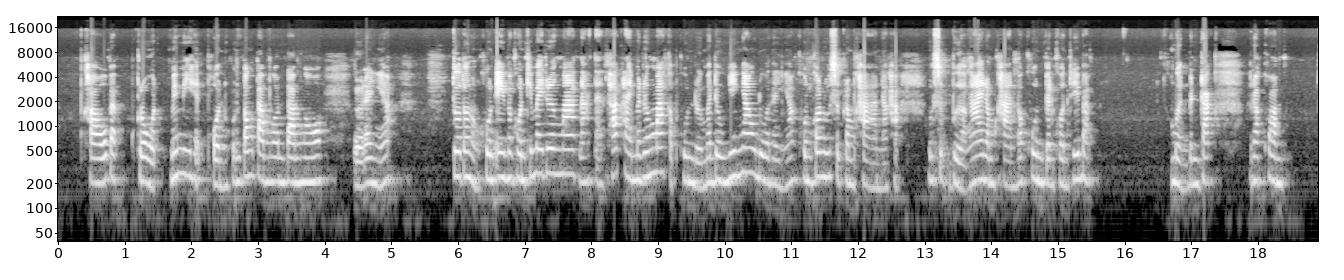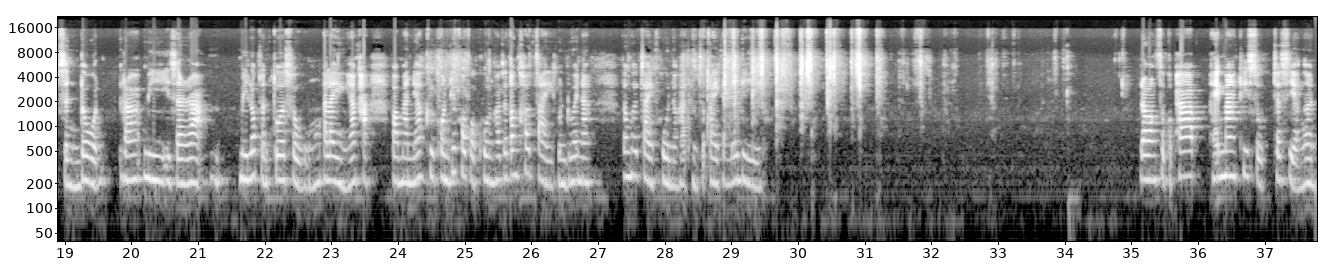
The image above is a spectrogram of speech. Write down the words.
เขาแบบโกรธไม่มีเหตุผล คุณต้องตามงอนตามงอหรืออะไรเงี้ย ตัวตนของคุณเองเป็นคนที่ไม่เรื่องมากนะ แต่ถ้าใครมาเรื่องมากกับคุณหรือมาดูงี่เง่าดูอะไรเงี้ย คุณก็รู้สึกรำคาญนะคะ รู้สึกเบื่อง่ายรำคาญเพราะคุณเป็นคนที่แบบเหมือนเป็นรักรักความสันโดษรักมีอิสระ มีโลกส่วนตัวสูงอะไรอย่างเงี้ยค่ะ ประมาณเนี้ยคือคนที่คบกับคุณเขาจะต้องเข้าใจคุณด้วยนะ ต้องเข้าใจคุณนะคะ ถึงจะไปกันได้ดีระวังสุขภาพให้มากที่สุดจะเสียเงิน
